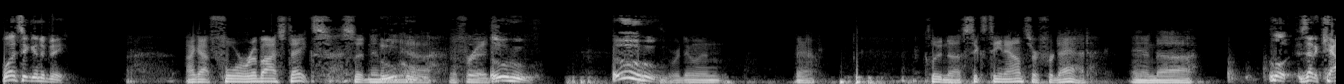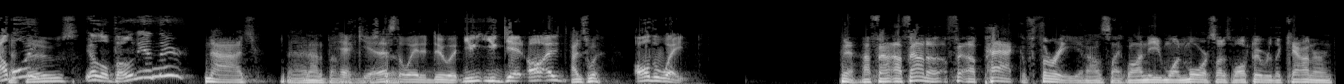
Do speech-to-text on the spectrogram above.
What's it going to be? I got four ribeye steaks sitting in the, uh, the fridge. Ooh. Ooh. We're doing, yeah, including a 16 ouncer for dad. And, uh, Look, is that a got cowboy? You those. got a little bony in there? Nah, it's, nah, not a bone. Heck yeah, that's the way to do it. You you get all I just went, all the weight. yeah, I found, I found a, a pack of three and I was like, well, I need one more. So I just walked over to the counter and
